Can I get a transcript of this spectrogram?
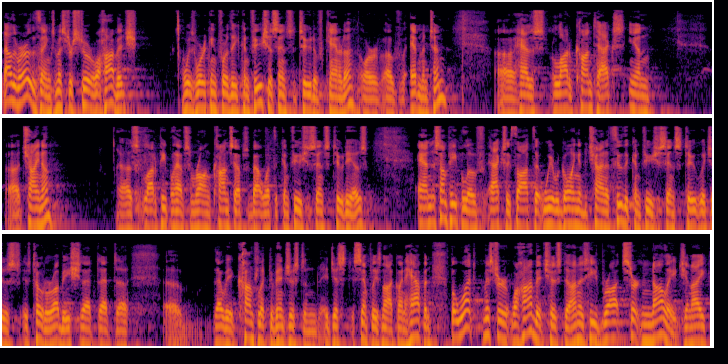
Now there were other things. Mr. Stuart Wachowicz was working for the Confucius Institute of Canada or of Edmonton. Uh, has a lot of contacts in uh, China. Uh, a lot of people have some wrong concepts about what the Confucius Institute is. And some people have actually thought that we were going into China through the Confucius Institute, which is, is total rubbish. That that uh, uh, that would be a conflict of interest, and it just simply is not going to happen. But what Mr. Wachowicz has done is he's brought certain knowledge, and I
